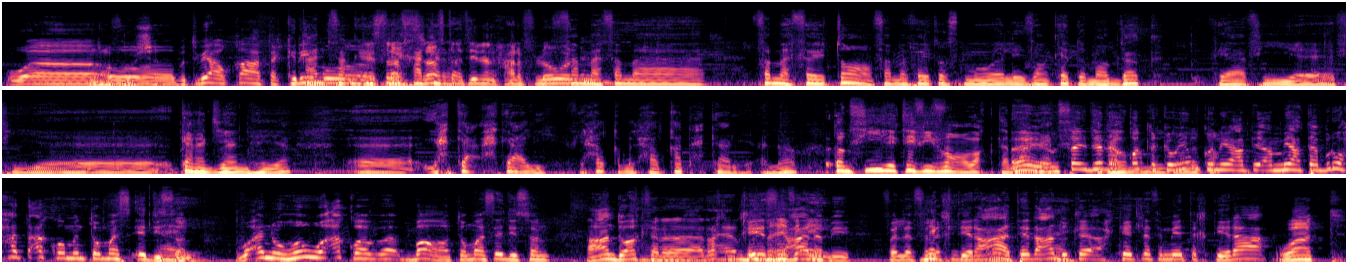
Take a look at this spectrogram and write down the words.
و... وبالطبيعه وقع تكريمه شرف خاطر تعطينا الحرف الأول؟ فما فما فما فيتون فما فيتون اسمه لي زانكيت دو موردوك فيها في في آه، كنديان هي. آه، يحكي حكى عليه في حلقة من الحلقات حكى عليه ألو؟ كوم سي لي تي فيفون وقتها أي. السيد هذا قلت لك معمول يمكن دون يعطي أم يعتبروه حتى أقوى من توماس إديسون. أي. وأنه هو أقوى بون توماس إديسون عنده أكثر رقم قياسي عالمي في, في الاختراعات. هذا عنده حكايه 300 اختراع. وات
